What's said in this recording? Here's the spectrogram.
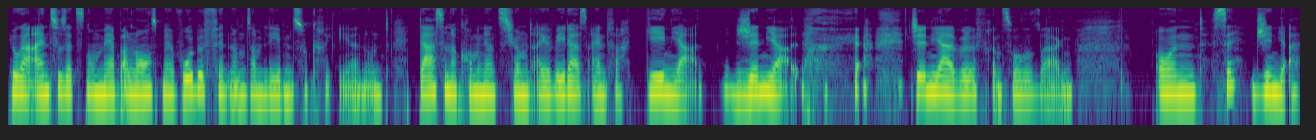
Yoga einzusetzen, um mehr Balance, mehr Wohlbefinden in unserem Leben zu kreieren. Und das in der Kombination mit Ayurveda ist einfach genial. Genial. genial, würde Franzose sagen. Und c'est genial.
